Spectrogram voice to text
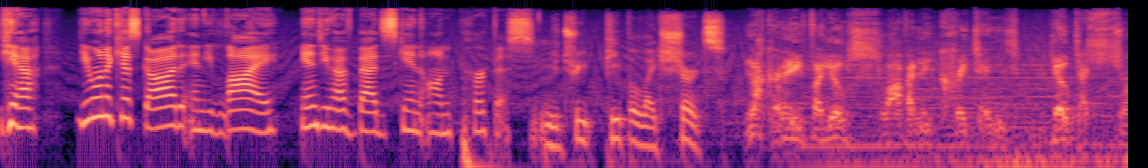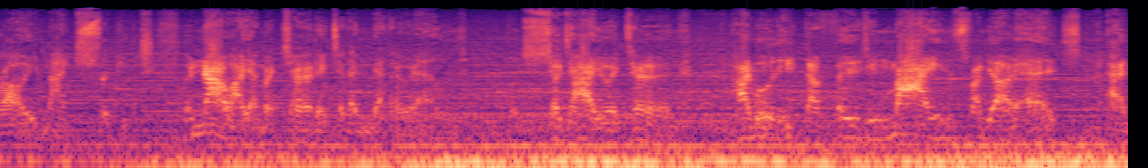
Yeah, you want to kiss God and you lie And you have bad skin on purpose. You treat people like shirts. Luckily for you slovenly cretins, you destroyed my tribute. And now I am returning to the nether realm. But should I return, I will eat the fading minds from your heads and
